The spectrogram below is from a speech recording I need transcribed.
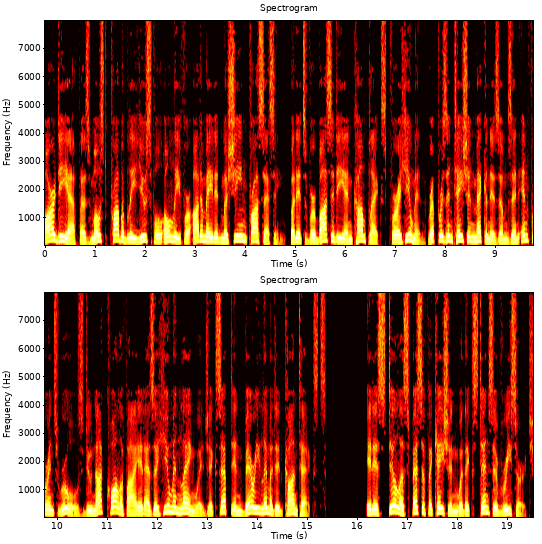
RDF is most probably useful only for automated machine processing, but its verbosity and complex for a human representation mechanisms and inference rules do not qualify it as a human language except in very limited contexts. It is still a specification with extensive research.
